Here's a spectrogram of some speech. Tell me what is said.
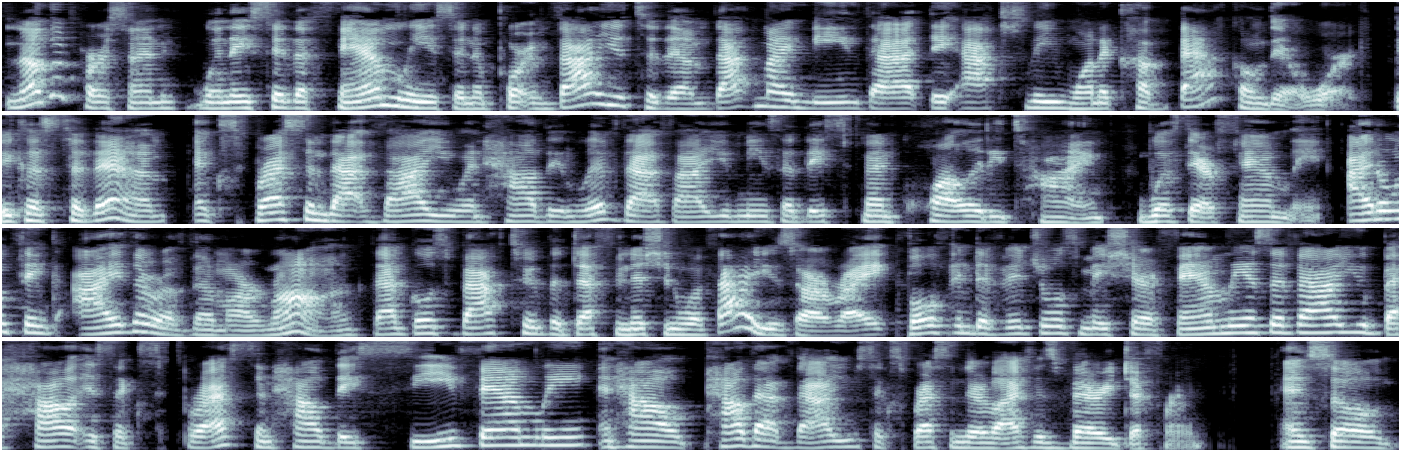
another person, when they say the family is an important value to them, that might mean that they actually want to cut back on their work because to them, expressing that value and how they live that value means that they spend quality time with their family. I don't think either of them are wrong. That goes back to the definition what values are, right? Both individuals may share family as a value, but how it's expressed and how they see family and how how that value is expressed in their life is very different. And so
